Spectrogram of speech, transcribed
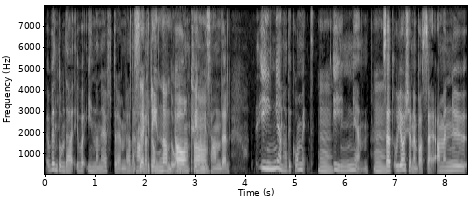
jag vet inte om det var innan eller efter det, men det hade Säkert handlat om, innan då. Ja, om kvinnomisshandel. Ja. Ingen hade kommit. Mm. Ingen. Mm. Så att, och jag känner bara så här, ja men nu,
